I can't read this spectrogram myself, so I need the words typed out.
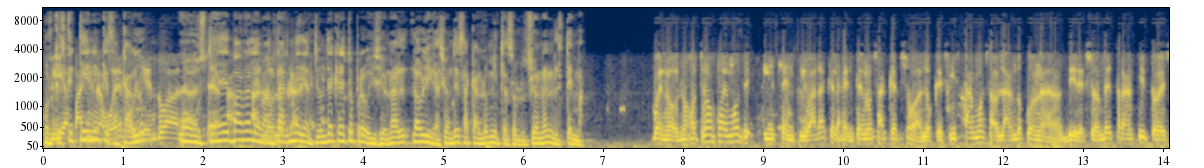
Porque es que tienen que sacarlo volviendo a o la- ustedes van a a levantar locales. mediante un decreto provisional la obligación de sacarlo mientras solucionan el tema. Bueno, nosotros no podemos de- incentivar a que la gente no saque el SOA. Lo que sí estamos hablando con la Dirección de Tránsito es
